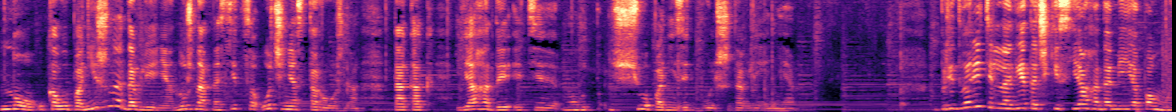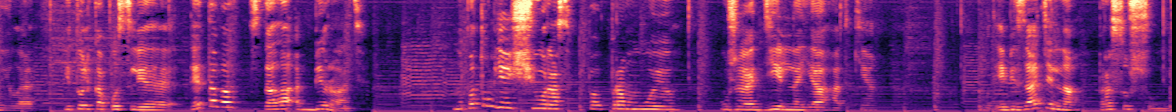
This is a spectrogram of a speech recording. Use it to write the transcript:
Но у кого пониженное давление, нужно относиться очень осторожно, так как ягоды эти могут еще понизить больше давление. Предварительно веточки с ягодами я помыла, и только после этого стала отбирать. Но потом я еще раз промою уже отдельно ягодки. Вот, и обязательно просушу их.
